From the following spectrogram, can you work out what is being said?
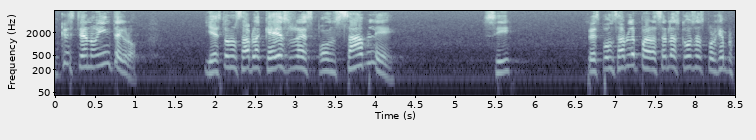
un cristiano íntegro. Y esto nos habla que es responsable. ¿Sí? Responsable para hacer las cosas. Por ejemplo,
